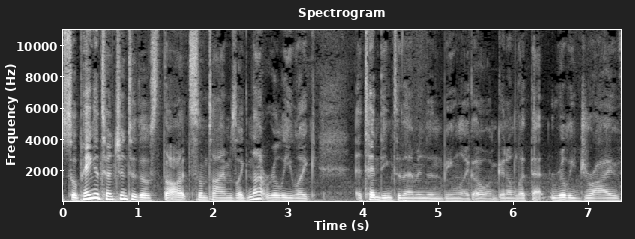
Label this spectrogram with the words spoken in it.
so paying attention to those thoughts sometimes like not really like attending to them and then being like oh i'm gonna let that really drive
